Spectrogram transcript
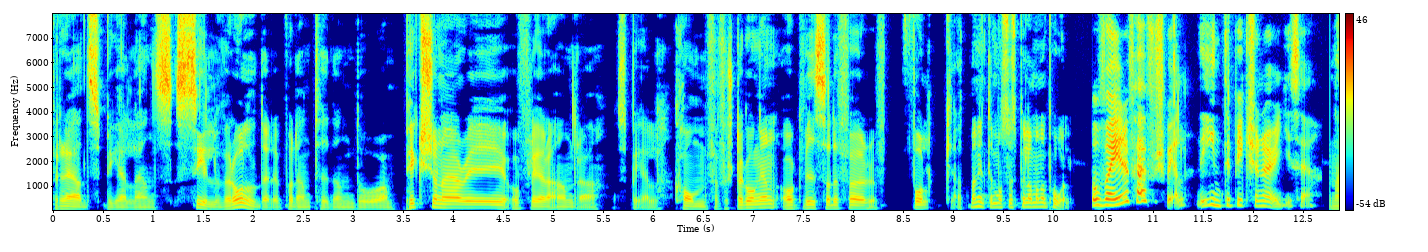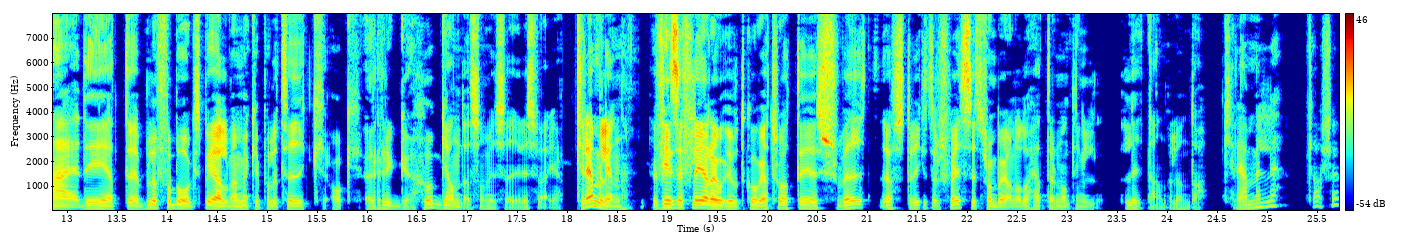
brädspelens silverålder på den tiden då Pictionary och flera andra spel kom för första gången och visade för folk att man inte måste spela Monopol. Och vad är det för här för spel? Det är inte Pictionary gissar jag. Nej, det är ett eh, bluff och bågspel med mycket politik och rygghuggande som vi säger i Sverige. Kremlin. Det finns i flera utgåvor. Jag tror att det är Schweiz, Österrike eller schweiziskt från början och då hette det någonting lite annorlunda. Kreml? Kanske?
